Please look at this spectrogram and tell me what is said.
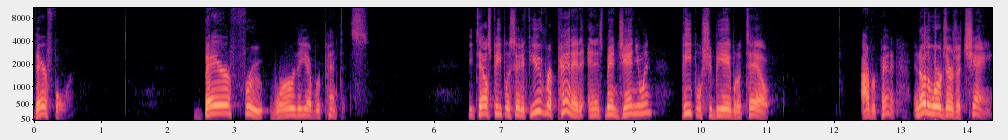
Therefore, bear fruit worthy of repentance. He tells people, he said, if you've repented and it's been genuine, people should be able to tell, I've repented. In other words, there's a change.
